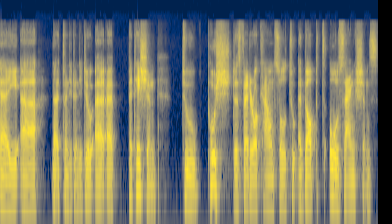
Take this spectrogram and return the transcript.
a uh, twenty twenty two, a petition to push the federal council to adopt all sanctions.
